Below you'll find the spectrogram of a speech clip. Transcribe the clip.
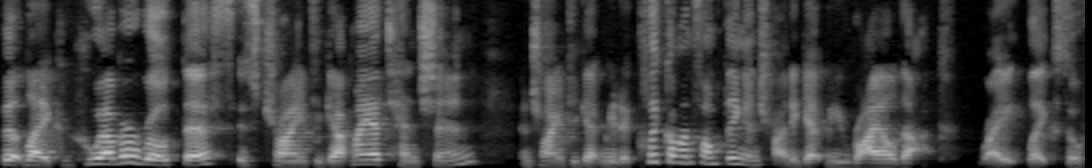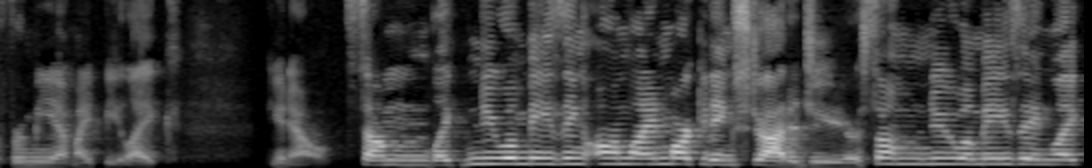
that, like, whoever wrote this is trying to get my attention and trying to get me to click on something and try to get me riled up, right? Like, so for me, it might be like, you know, some like new amazing online marketing strategy or some new amazing like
